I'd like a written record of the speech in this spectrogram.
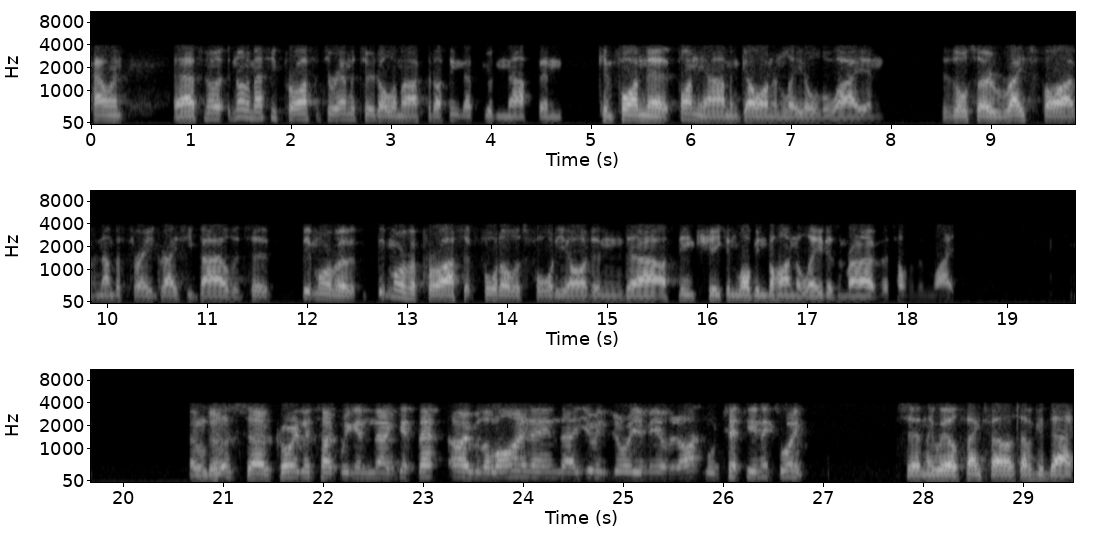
talent. Uh, it's not not a massive price. It's around the two dollar mark, but I think that's good enough and can find the find the arm and go on and lead all the way. And there's also race five, number three, Gracie Bale. That's a bit more of a bit more of a price at four dollars forty odd, and uh, I think she can lob in behind the leaders and run over the top of them late. That'll do us. So, Corey, let's hope we can uh, get that over the line and uh, you enjoy your meal tonight. We'll chat to you next week. Certainly will. Thanks, fellas. Have a good day.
